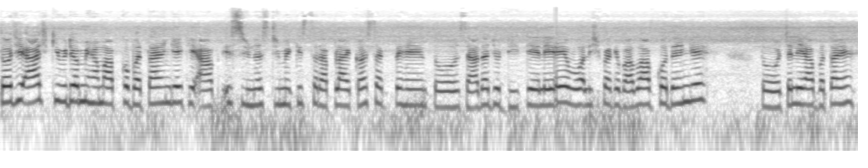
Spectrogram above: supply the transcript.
तो जी, आज की वीडियो में हम आपको बताएँगे कि आप इस यूनिवर्सिटी में किस तरह अप्लाई कर सकते हैं। तो ज़्यादा जो डिटेल है, वो अलिशा के बाबा आपको देंगे। तो चलिए आप बताएँ। तो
